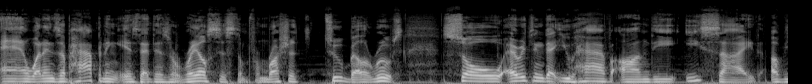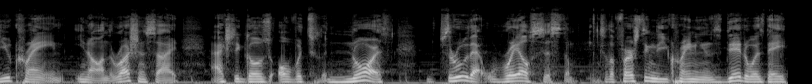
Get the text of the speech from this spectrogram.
and what ends up happening is that there's a rail system from Russia to Belarus. So everything that you have on the east side of Ukraine, you know, on the Russian side, actually goes over to the north through that rail system. So the first thing the Ukrainians did was they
